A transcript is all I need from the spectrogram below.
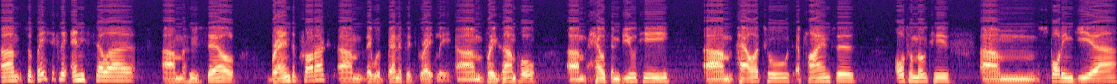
Um, so basically, any seller um, who sell branded products, um, they would benefit greatly. Um, for example, um, health and beauty, um, power tools, appliances, automotive, um, sporting gear,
